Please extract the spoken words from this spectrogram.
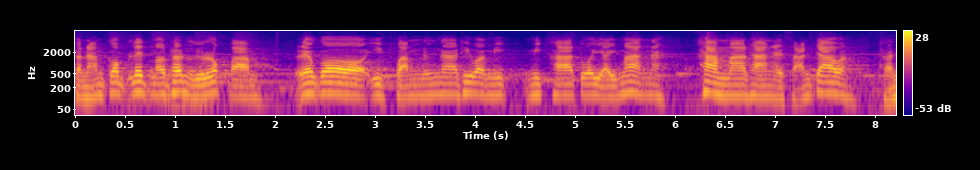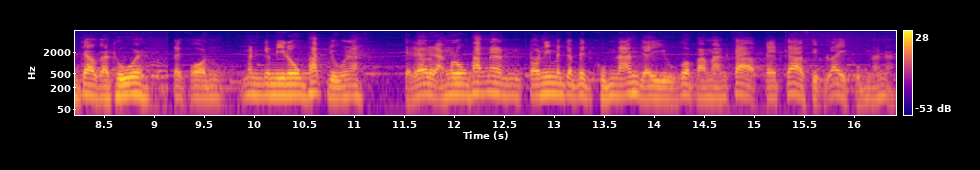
สนามกอล์ฟเลดเมลเทนหรือล็อกปามแล้วก็อีกฝั่งหนึ่งนะที่ว่ามีมีคาตัวใหญ่มากนะ ข้ามมาทางไอ้ศาลเจ้าอะศาลเจ้ากระทู้อะแต่ก่อนมันจะมีโรงพักอยู่นะแต่แล้วหลังโรงพักนั้น ตอนนี้มันจะเป็นขุมน้ำใหญ่อยู่ก็ประมาณ9 8 9 10ไร่ขุมนั้นอะ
